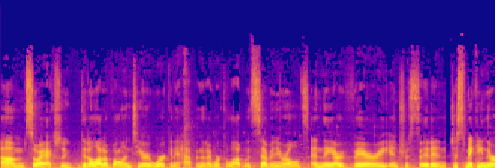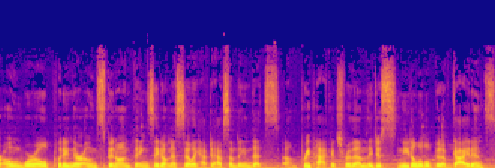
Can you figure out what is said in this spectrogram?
um, so I actually did a lot of volunteer work, and it happened that I worked a lot with seven year olds, and they are very interested in just making their own world, putting their own spin on things. They don't necessarily have to have something that's um, prepackaged for them, they just need a little bit of guidance,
